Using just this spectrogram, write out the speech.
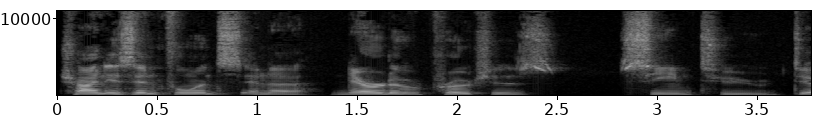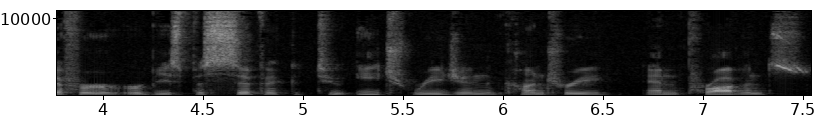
Chinese influence and uh, narrative approaches seem to differ or be specific to each region, country, and province.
